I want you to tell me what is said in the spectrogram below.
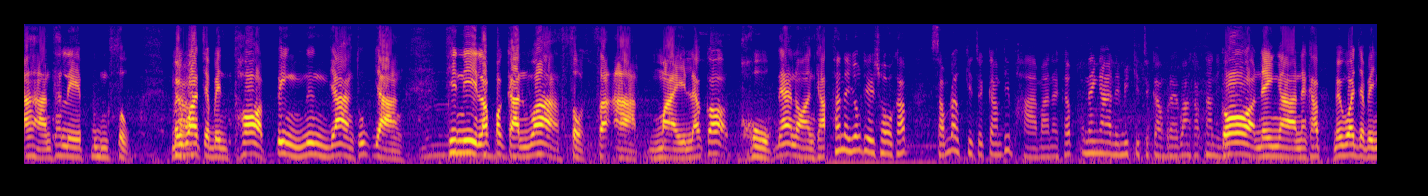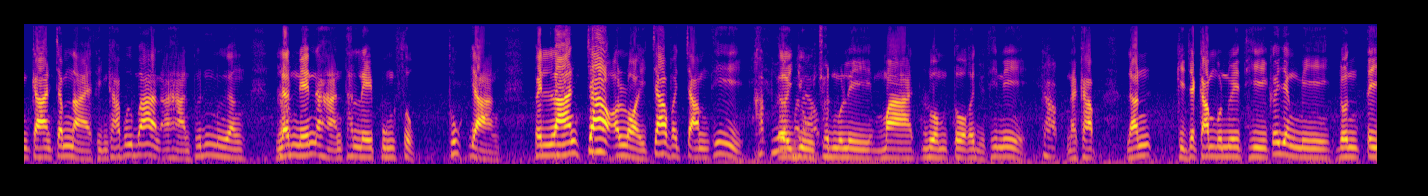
อาหารทะเลปรุงสุก ไม่ครับว่าจะเป็นทอดปิ้งนึ่งย่างทุกอย่าง ที่นี่รับประกันว่าสดสะอาดใหม่แล้วก็ถูกแน่นอนครับ ท่านนายกเดโชครับสำหรับกิจกรรมที่ผ่านมานะครับในงานเนี่ยมีกิจกรรมอะไรบ้างครับท่านนายก ก็ในงานนะครับไม่ว่าจะเป็นการจำหน่ายสินค้าพื้นบ้านอาหารพื้นเมือง และเน้นอาหารทะเลปรุงสุกทุกอย่าง เป็นร้านเจ้าอร่อยเจ้าประจำที่คัดเลืเออกอมาอยู่แล้วชนบุรีมารวมตัวกันอยู่ที่นี่ ครับ นะครับแล้วกิจกรรมบนเวทีก็ยังมีดนตรี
